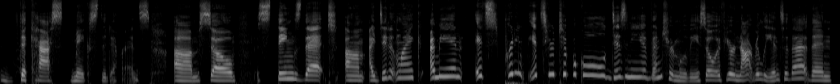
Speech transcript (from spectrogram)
the cast makes the difference. Um, so things that um, I didn't like, I mean, it's pretty, it's your typical Disney adventure movie. So if you're not really into that, then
